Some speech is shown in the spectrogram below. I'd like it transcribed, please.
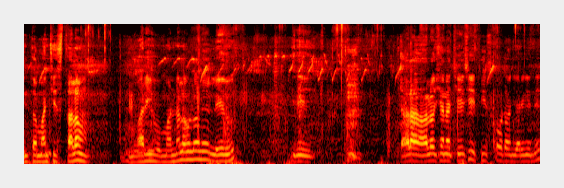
ఇంత మంచి స్థలం మరియు మండలంలోనే లేదు. ఇది చాలా ఆలోచన చేసి తీసుకోవడం జరిగింది.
